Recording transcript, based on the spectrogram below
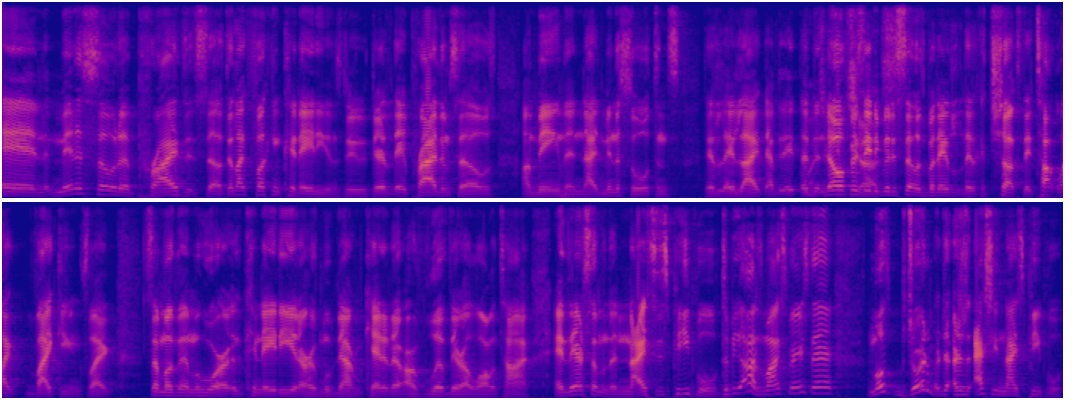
and Minnesota prides itself. They're like fucking Canadians, dude. They they pride themselves on being the night Minnesotans. They, they like I mean, they, of no offense to any. Minnesotans, but they they Chucks. They talk like Vikings. Like some of them who are Canadian or have moved down from Canada or have lived there a long time, and they're some of the nicest people. To be honest, my experience there, most majority are just actually nice people.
